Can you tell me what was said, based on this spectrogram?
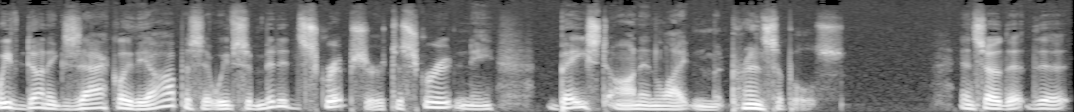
we've done exactly the opposite. We've submitted scripture to scrutiny based on enlightenment principles. And so the, the,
